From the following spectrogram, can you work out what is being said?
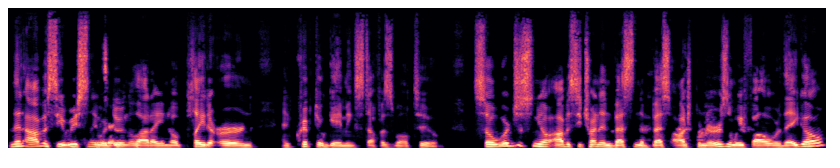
And then obviously recently we're doing a lot of, you know, play to earn and crypto gaming stuff as well too. So we're just, you know, obviously trying to invest in the best entrepreneurs and we follow where they go.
